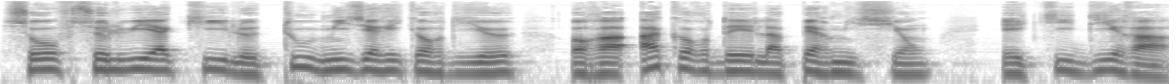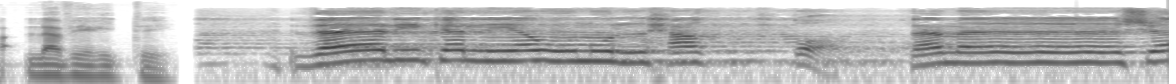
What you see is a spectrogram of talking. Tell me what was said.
sauf celui à qui le tout miséricordieux aura accordé la permission et qui dira la vérité. ذلك اليوم الحق فمن شاء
